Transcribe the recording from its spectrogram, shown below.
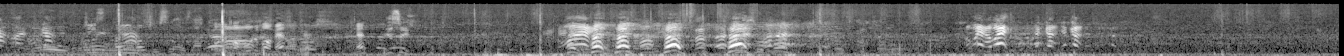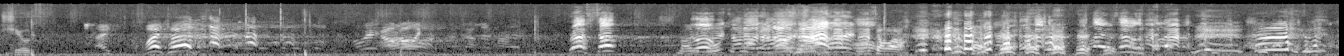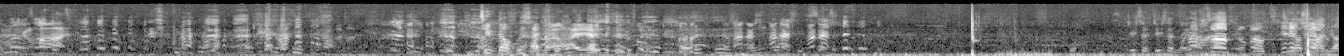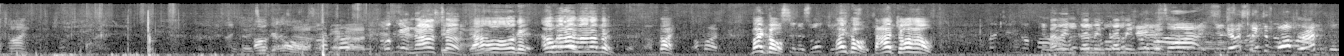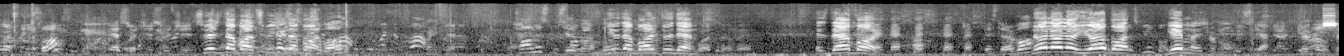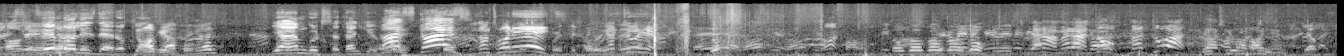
Okay, now serve. 有哦，OK，open open open，对。Michael，Michael 打左后。 Come in, come in, come in, come in. Can we switch the ball, bro? Switch the ball? Yeah, switch it, switch it. Switch the ball, switch the ball. Give the ball to them. It's their ball. Is their ball? No, no, no, your ball. Game. Yeah. Game ball is there. Okay. Okay. Good. Yeah, I'm good, sir. Thank you. Guys, guys! He's on 28. We got two here. Go go go go go. Man on, man on, two. Man, two on. You're two on one. Yep.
